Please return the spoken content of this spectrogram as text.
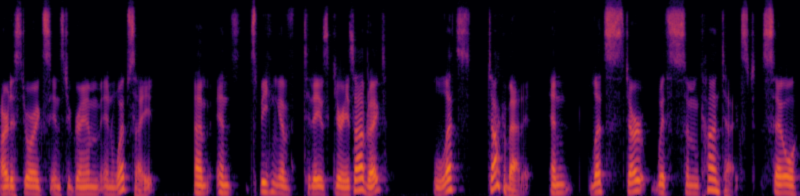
Artistoric's Instagram and website. Um, and speaking of today's curious object, let's talk about it. And let's start with some context. So,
